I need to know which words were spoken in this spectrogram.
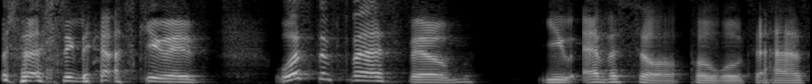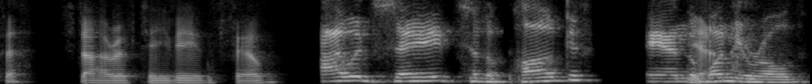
the first thing they ask you is what's the first film you ever saw, Paul Walter Hauser, star of TV and film? I would say to the pug and the Yeah. one year old.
